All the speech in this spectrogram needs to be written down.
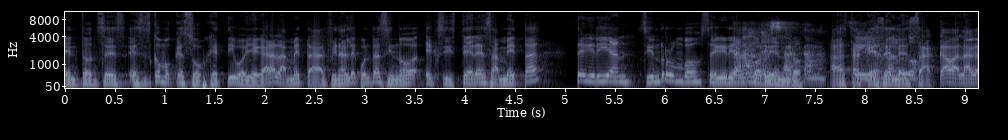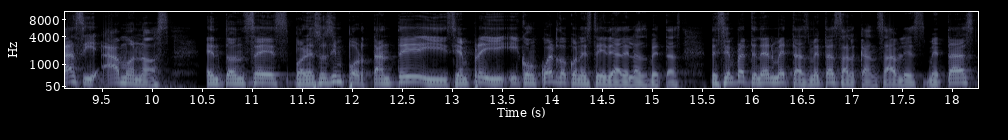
Entonces, ese es como que su objetivo, llegar a la meta. Al final de cuentas, si no existiera esa meta, seguirían sin rumbo, seguirían ah, corriendo hasta que se les acaba la gas y vámonos. Entonces, por eso es importante y siempre, y, y, concuerdo con esta idea de las metas, de siempre tener metas, metas alcanzables, metas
